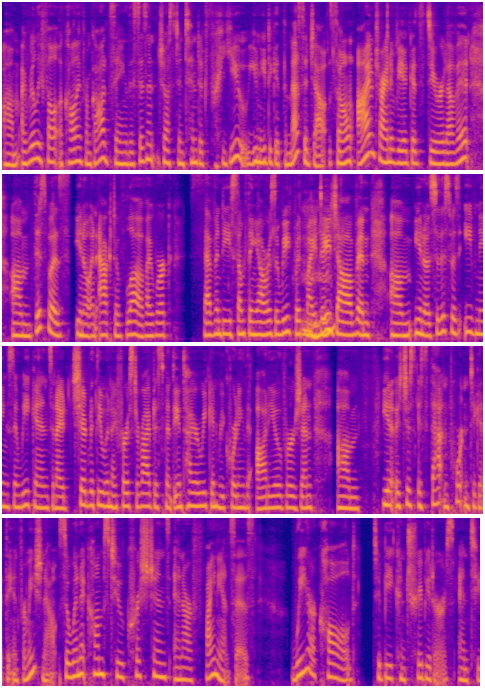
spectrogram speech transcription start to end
um, I really felt a calling from God saying, This isn't just intended for you. You need to get the message out. So, I'm trying to be a good steward of it. Um, this was, you know, an act of love. I work 70 something hours a week with my day job. And, um, you know, so this was evenings and weekends. And I shared with you when I first arrived, I spent the entire weekend recording the audio version. Um, you know, it's just, it's that important to get the information out. So when it comes to Christians and our finances, we are called to be contributors and to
